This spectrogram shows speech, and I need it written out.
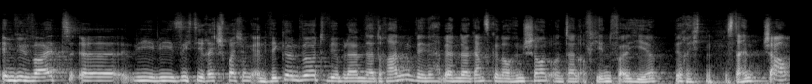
inwieweit, äh, wie, wie sich die Rechtsprechung entwickeln wird. Wir bleiben da dran, wir werden da ganz genau hinschauen und dann auf jeden Fall hier berichten. Bis dahin, ciao.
